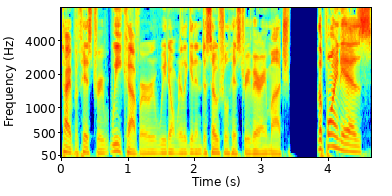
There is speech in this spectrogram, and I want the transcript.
type of history we cover. We don't really get into social history very much. The point is,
